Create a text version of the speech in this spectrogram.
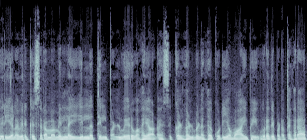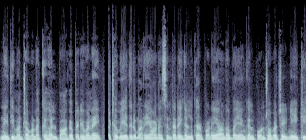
பெரிய அளவிற்கு சிரமம் இல்லை. இல்லத்தில் பல்வேறு வகையான சிக்கல்கள் விலகக்கூடிய வாய்ப்பை உறுதிப்படுத்துகிறார். நீதிமன்ற வழக்குகள் பாக பிரிவினை மற்றும் எதிர்மறையான சிந்தனைகள் கற்பனையான பயங்கள் போன்றவற்றை நீக்கி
